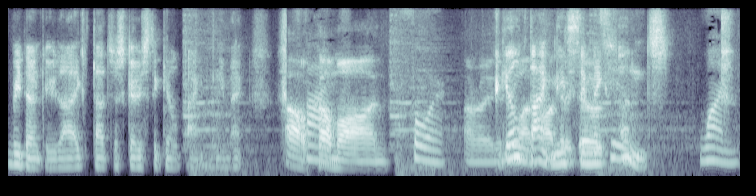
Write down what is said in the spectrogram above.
we don't do that. That just goes to Guild Bank money, mate. Oh, Five. come on. Four, All right. The Guild Bank needs to make. Two. funds. one.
